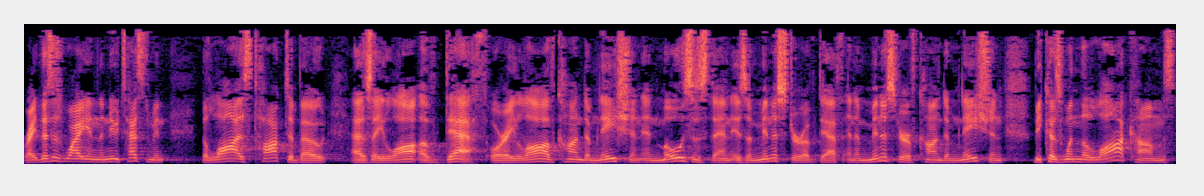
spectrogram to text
right? This is why in the New Testament, the law is talked about as a law of death or a law of condemnation, and Moses then is a minister of death and a minister of condemnation because when the law comes,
